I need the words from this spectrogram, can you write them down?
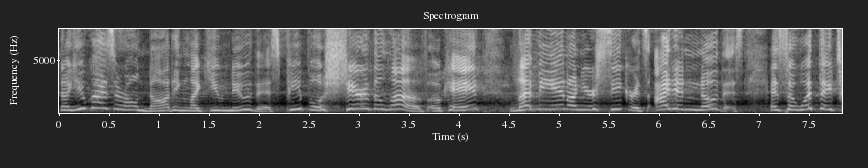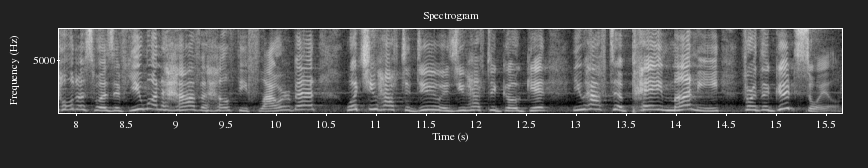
Now, you guys are all nodding like you knew this. People, share the love, okay? Let me in on your secrets. I didn't know this. And so, what they told us was if you want to have a healthy flower bed, what you have to do is you have to go get, you have to pay money for the good soil.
